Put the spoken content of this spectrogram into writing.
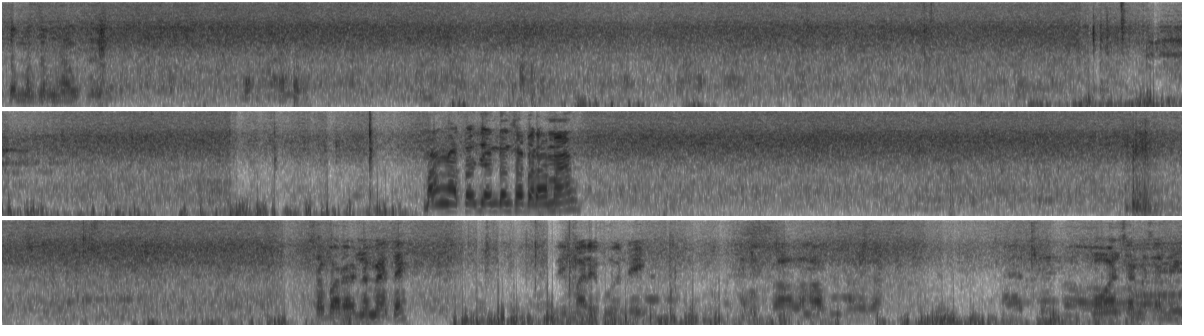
Dulu teman-teman haus eh. Mang atau jantan sabar mang? Sabaran met teh? Lima ribu deh. Alhamdulillah. Mohon sami-sami.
